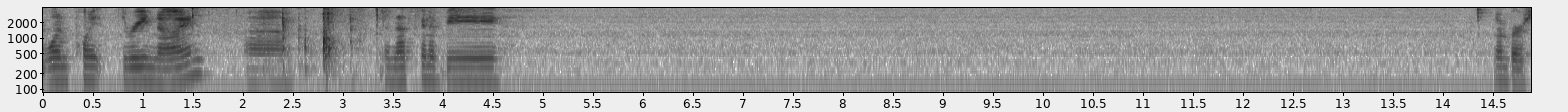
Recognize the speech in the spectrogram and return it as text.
By 1.39 um, and that's going to be number let's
